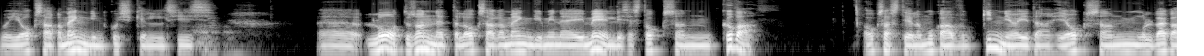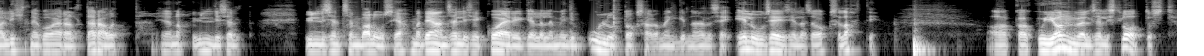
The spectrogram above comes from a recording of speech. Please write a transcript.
või oksaga mänginud kuskil, siis äh, lootus on, et talle oksaga mängimine ei meeldi, sest oks on kõva oksast ei ole mugav kinni hoida ja oksa on mul väga lihtne koeralt ära võtta ja noh, üldiselt, üldiselt see on valus. jah, ma tean selliseid koeri, kellele meeldib hullult oksaga mängida, see elu sees ei lase oksa lahti. aga kui on veel sellist lootust,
